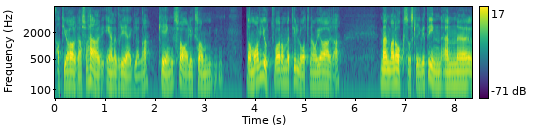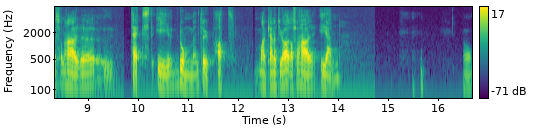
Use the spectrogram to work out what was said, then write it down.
att göra så här enligt reglerna. Kings har liksom, de har gjort vad de är tillåtna att göra. Men man har också skrivit in en eh, sån här eh, text i domen typ att man kan inte göra så här igen. Ja.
